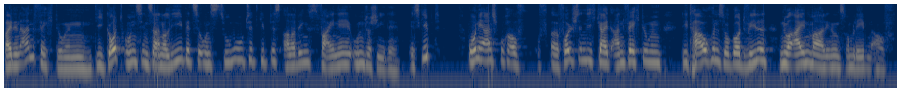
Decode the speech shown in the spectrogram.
Bei den Anfechtungen, die Gott uns in seiner Liebe zu uns zumutet, gibt es allerdings feine Unterschiede. Es gibt ohne Anspruch auf äh, Vollständigkeit Anfechtungen, die tauchen, so Gott will, nur einmal in unserem Leben auf.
